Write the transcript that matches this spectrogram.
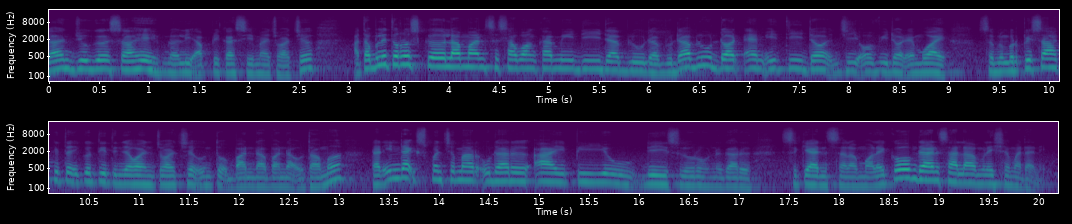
dan juga sahih melalui aplikasi My Cuaca atau boleh terus ke laman sesawang kami di www.met.gov.my. Sebelum berpisah, kita ikuti tinjauan cuaca untuk bandar-bandar utama dan indeks pencemar udara IPU di seluruh negara. Sekian, Assalamualaikum dan salam Malaysia Madani.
